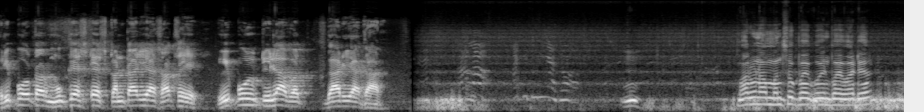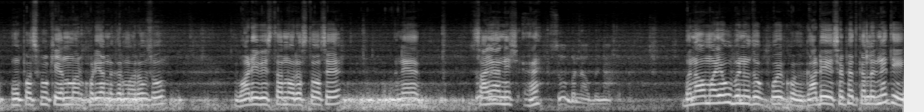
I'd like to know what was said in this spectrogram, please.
રિપોર્ટર મુકેશ એસ કંટારિયા સાથે વિપુલ ટીલાવત ગારિયાધાર. મારું નામ મનસુખભાઈ ગોવિંદભાઈ વાઢેર. હું પંચમુખી હનુમાન ખોડિયારનગરમાં રહું છું. વાડી વિસ્તારનો રસ્તો છે અને સાયાની હે? શું બનાવ બન્યો બનાવમાં એવું બન્યું હતું કોઈ કોઈ ગાડી સફેદ કલર નથી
